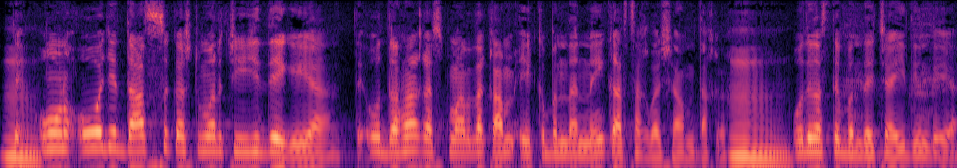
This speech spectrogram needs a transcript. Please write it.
ਤੇ ਹੁਣ ਉਹ ਜੇ 10 ਕਸਟਮਰ ਚੀਜ਼ ਦੇ ਗਏ ਆ ਤੇ ਉਹ 10 ਕਸਟਮਰ ਦਾ ਕੰਮ ਇੱਕ ਬੰਦਾ ਨਹੀਂ ਕਰ ਸਕਦਾ ਸ਼ਾਮ ਤੱਕ। ਉਹਦੇ ਵਾਸਤੇ ਬੰਦੇ ਚਾਹੀਦੇ ਹੁੰਦੇ ਆ।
